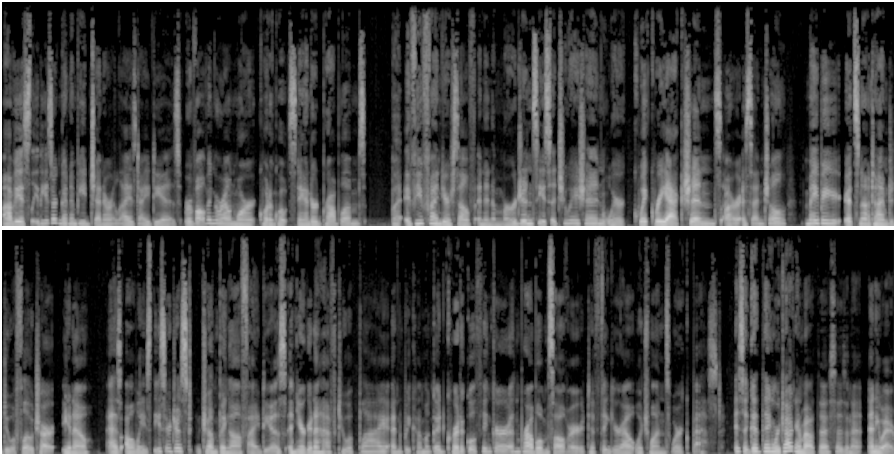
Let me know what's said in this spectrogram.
Obviously, these are going to be generalized ideas revolving around more quote unquote standard problems. But if you find yourself in an emergency situation where quick reactions are essential, maybe it's not time to do a flowchart, you know? As always, these are just jumping off ideas, and you're going to have to apply and become a good critical thinker and problem solver to figure out which ones work best. It's a good thing we're talking about this, isn't it? Anyway,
